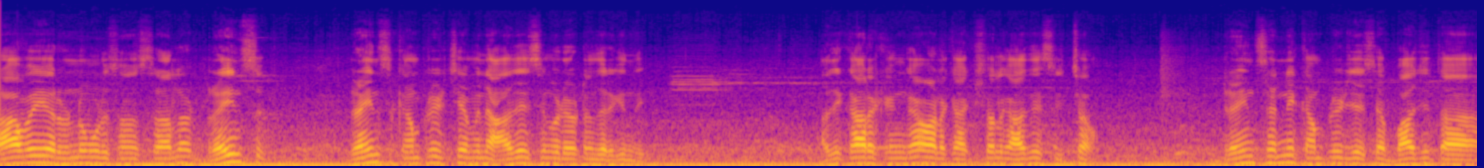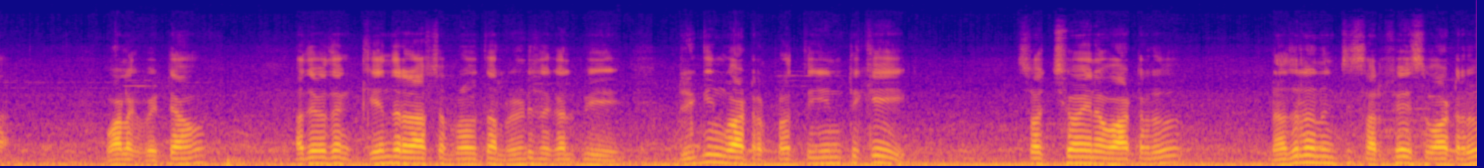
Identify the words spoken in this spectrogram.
రాబోయే రెండు మూడు సంవత్సరాల్లో డ్రైన్స్ డ్రైన్స్ కంప్లీట్ చేయమని ఆదేశం కూడా ఇవ్వడం జరిగింది. అధికారికంగా వాళ్ళకి యాక్చువల్గా ఆదేశం ఇచ్చాం. డ్రైన్స్ అన్నీ కంప్లీట్ చేసే బాధ్యత వాళ్ళకి పెట్టాము అదేవిధంగా కేంద్ర రాష్ట్ర ప్రభుత్వాలు రెండింటితో కలిపి డ్రింకింగ్ వాటర్ ప్రతి ఇంటికి స్వచ్ఛమైన వాటరు నదుల నుంచి సర్ఫేస్ వాటరు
